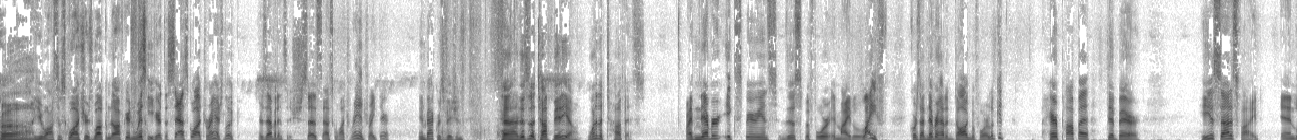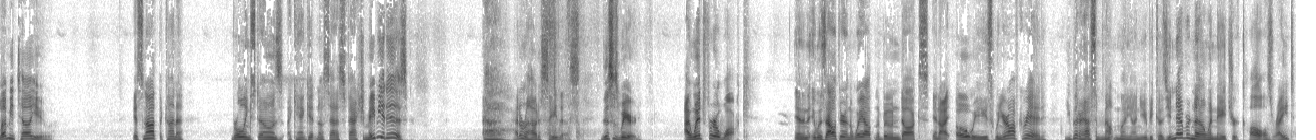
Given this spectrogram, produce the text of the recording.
Oh, you awesome squatchers. Welcome to Off Grid and Whiskey here at the Sasquatch Ranch. Look, there's evidence. It says Sasquatch Ranch right there in backwards vision. Uh, this is a tough video. One of the toughest. I've never experienced this before in my life. Of course, I've never had a dog before. Look at Herr Papa de Bear. He is satisfied. And let me tell you, it's not the kind of Rolling Stones, I can't get no satisfaction. Maybe it is. Oh, I don't know how to say this. This is weird. I went for a walk and it was out there in the way out in the boondocks. And I always, when you're off grid, you better have some mountain money on you because you never know when nature calls, right?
